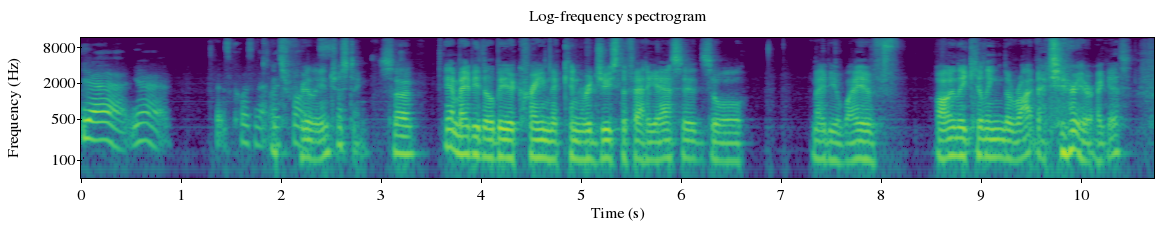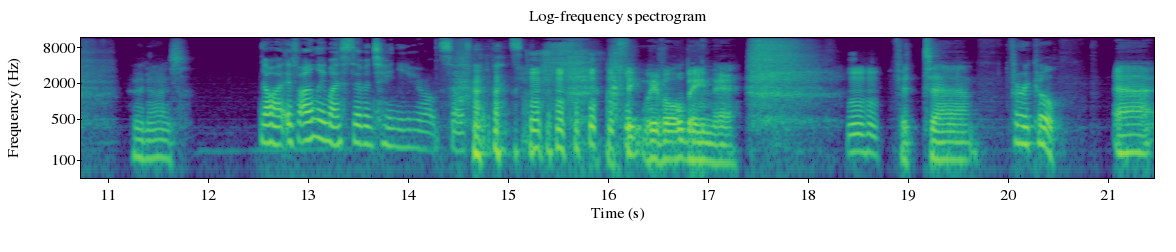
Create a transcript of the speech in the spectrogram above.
Yeah, yeah. That's causing that That's response. really interesting. So yeah, maybe there'll be a cream that can reduce the fatty acids, or maybe a way of only killing the right bacteria. I guess. Who knows? No, if only my 17 year old self could have had some. I think we've all been there. Mhm. But uh, very cool. Uh,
